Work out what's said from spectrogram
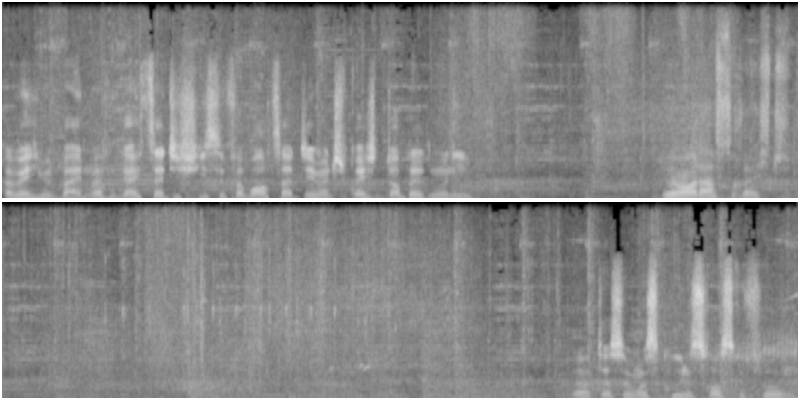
Aber wenn ich mit beiden Waffen gleichzeitig schieße, verbraucht es halt dementsprechend doppelt Muni. Ja, da hast du recht. Ja, da ist irgendwas Grünes rausgeflogen.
